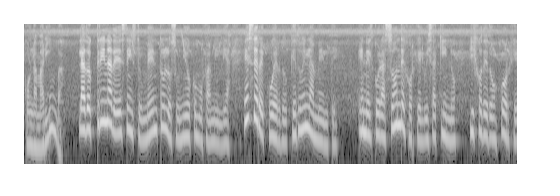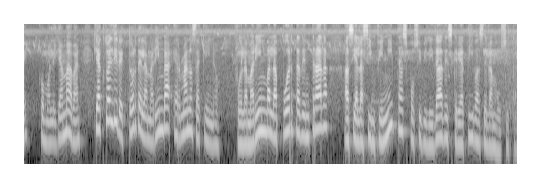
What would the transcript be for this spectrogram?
con la marimba. La doctrina de este instrumento los unió como familia. Ese recuerdo quedó en la mente, en el corazón de Jorge Luis Aquino, hijo de don Jorge, como le llamaban, y actual director de la marimba Hermanos Aquino. Fue la marimba la puerta de entrada hacia las infinitas posibilidades creativas de la música.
